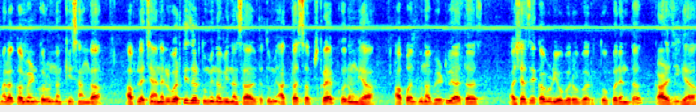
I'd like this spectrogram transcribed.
मला कमेंट करून नक्की सांगा. आपल्या चॅनलवरती जर तुम्ही नवीन असाल तर तुम्ही आत्ता सबस्क्राईब करून घ्या. आपण पुन्हा भेटूयातच अशाच एका व्हिडिओबरोबर तोपर्यंत काळजी घ्या.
